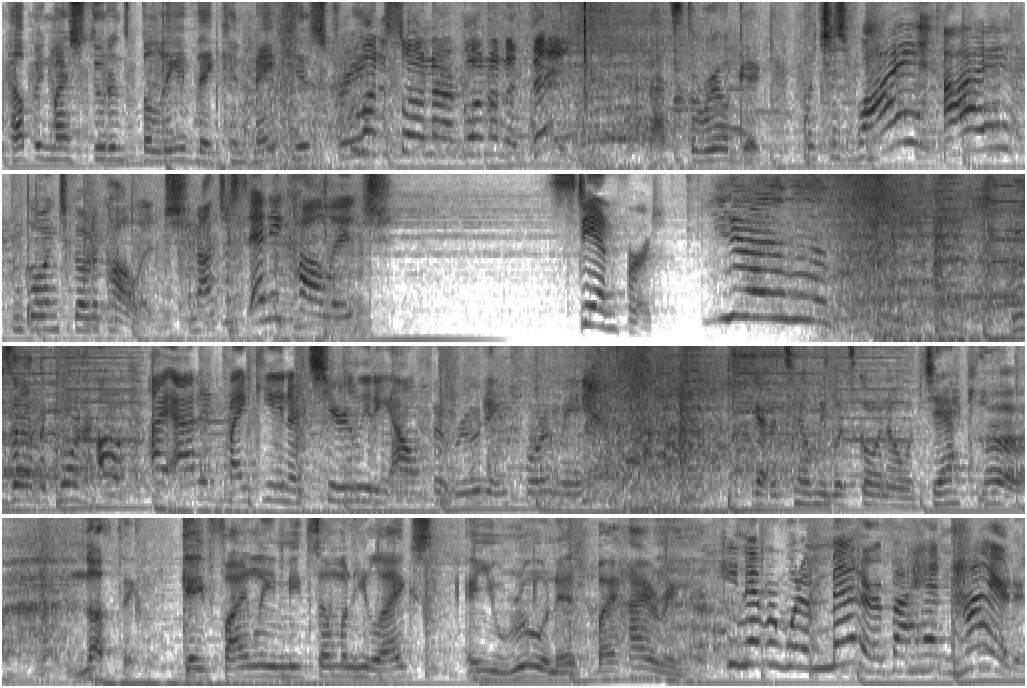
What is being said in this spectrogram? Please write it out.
Helping my students believe they can make history. Marisol and I are going on a date. That's the real gig. Which is why I am going to go to college. Not just any college, Stanford. Yes. Who's that in the corner? Oh, I added Mikey in a cheerleading outfit rooting for me. You gotta tell me what's going on with Jackie. Nothing. Gabe finally meets someone he likes, and you ruin it by hiring her. He never would have met her if I hadn't hired her,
